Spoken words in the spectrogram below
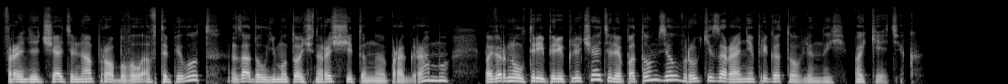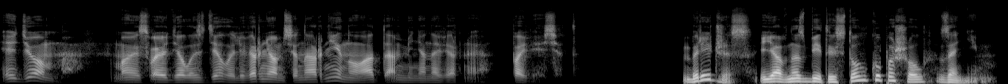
Фредди тщательно опробовал автопилот, задал ему точно рассчитанную программу, повернул три переключателя, потом взял в руки заранее приготовленный пакетик. «Идем. Мы свое дело сделали, вернемся на Арнину, а там меня, наверное, повесят». Бриджес, явно сбитый с толку, пошел за ним.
